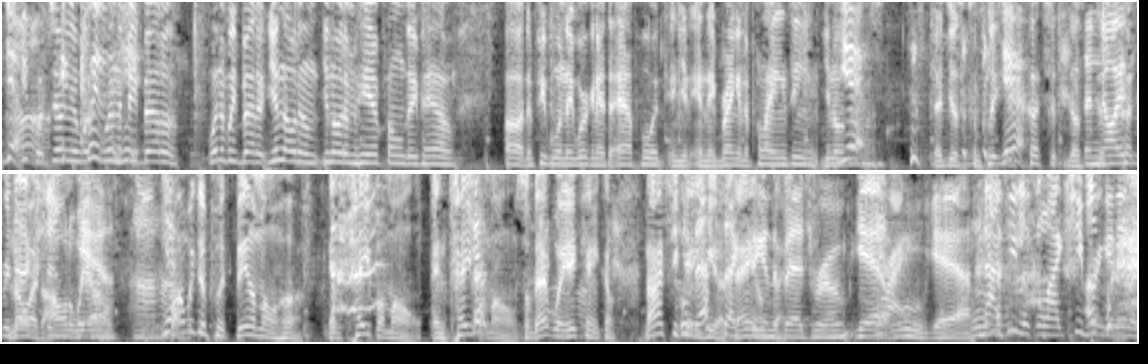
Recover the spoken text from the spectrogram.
Yeah, But Junior, you wou- wouldn't it be didn't better? Wouldn't it be better? You know them. You know them headphones they have. Uh, the people when they working at the airport and, you, and they bringing the planes in. You know. what Yes. talking? That just completely Yeah. cuts it. Just, The just noise cuts noise all the way yeah. off. Yeah. Why don't we just put them on her and tape them on and tape them on so that way it can't come. Now she can't that's hear a sexy damn in the thing. bedroom. Yeah. Right. Ooh, yeah. Now she looking like she bringing in a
